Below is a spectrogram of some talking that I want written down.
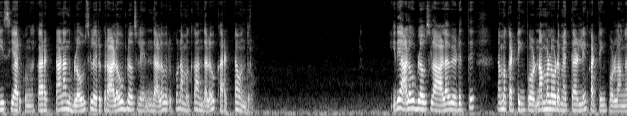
ஈஸியாக இருக்குங்க. கரெக்டான அந்த ப்ளவுஸில் இருக்கிற அளவு ப்ளவுஸில் எந்த அளவு இருக்கோ நமக்கு அந்த அளவு கரெக்டாக வந்துடும் இதே அளவு ப்ளவுஸில் அளவு எடுத்து நம்ம கட்டிங் போ நம்மளோட மெத்தட்லேயும் கட்டிங் போடலாங்க.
